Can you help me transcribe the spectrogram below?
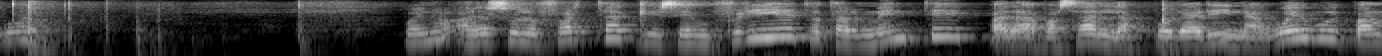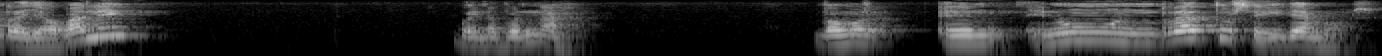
Bueno. Bueno, ahora solo falta que se enfríe totalmente para pasarlas por harina, huevo y pan rallado, ¿vale? Bueno, pues nada. Vamos, en, un rato seguiremos.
